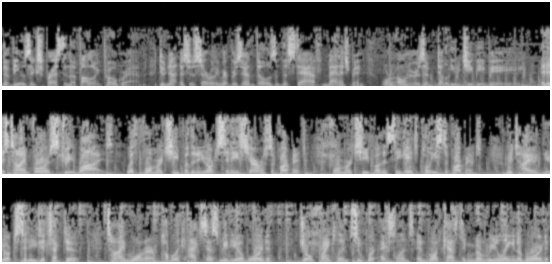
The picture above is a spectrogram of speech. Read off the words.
The views expressed in the following program do not necessarily represent those of the staff, management, or owners of WGBB. It is time for Streetwise with former chief of the New York City Sheriff's Department, former chief of the Seagate Police Department, retired New York City detective, Time Warner Public Access Media Award, Joe Franklin Super Excellence in Broadcasting Memory Lane Award,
